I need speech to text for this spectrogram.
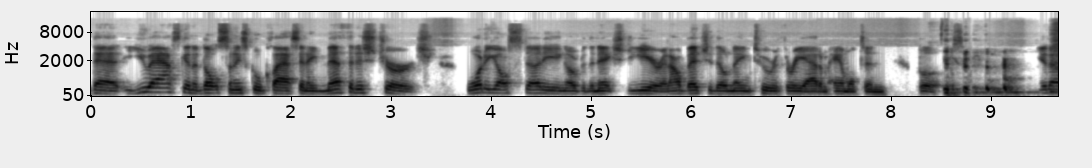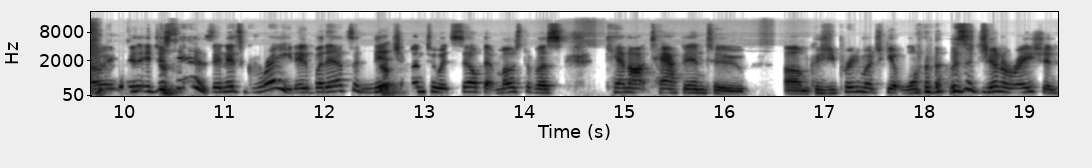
that you ask an adult Sunday school class in a Methodist church what are y'all studying over the next year? And I'll bet you they'll name two or three Adam Hamilton books. you know, it, it, just is, and it's great. It, but that's a niche yep. unto itself that most of us cannot tap into because um, you pretty much get one of those a generation.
